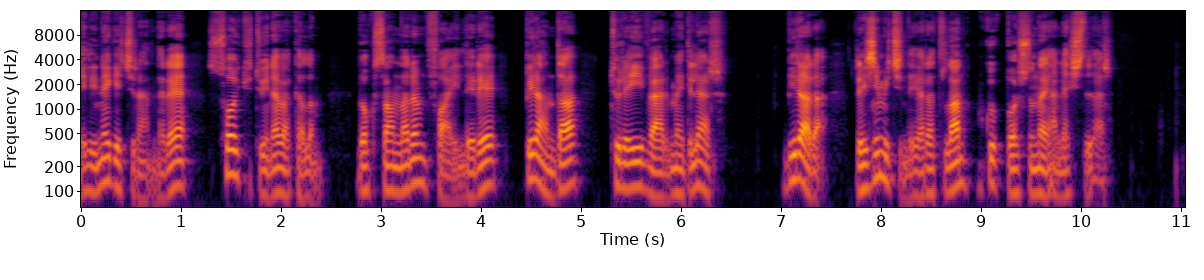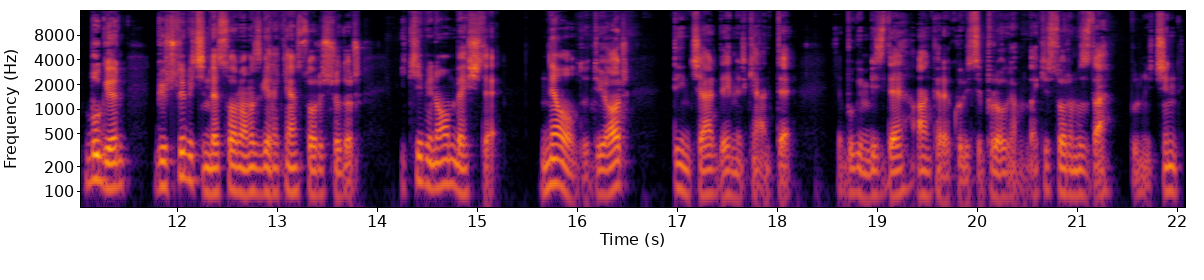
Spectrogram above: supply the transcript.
eline geçirenlere soy kütüğüne bakalım. 90'ların failleri bir anda türeyi vermediler. Bir ara rejim içinde yaratılan hukuk boşluğuna yerleştiler. Bugün güçlü biçimde sormamız gereken soru şudur. 2015'te ne oldu diyor Dinçer Demirkent'te. Bugün biz de Ankara Kulisi programındaki sorumuzda bunun için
